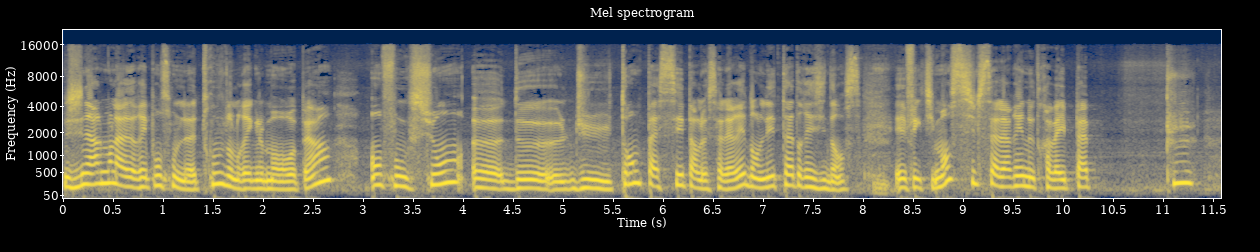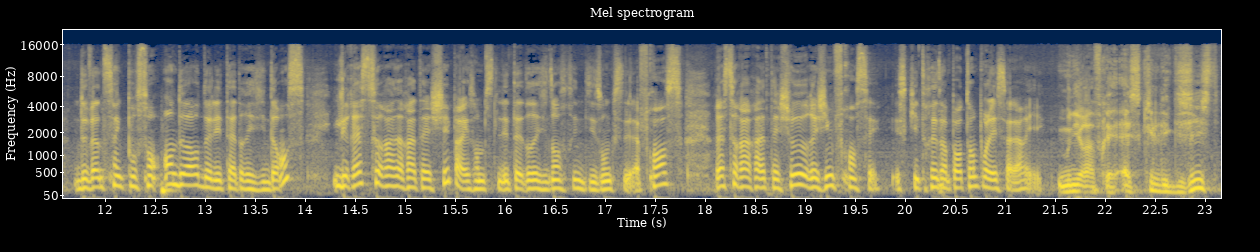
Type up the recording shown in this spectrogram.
Généralement, la réponse, on la trouve dans le règlement européen en fonction euh, du temps passé par le salarié dans l'état de résidence. Et effectivement, si le salarié ne travaille pas plus de 25% en dehors de l'état de résidence, il restera rattaché, par exemple, l'état de résidence, disons que c'est la France, restera rattaché au régime français, et ce qui est très important pour les salariés. Mounir Afré, est-ce qu'il existe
